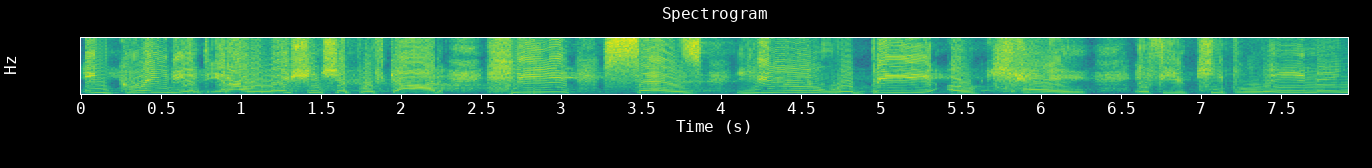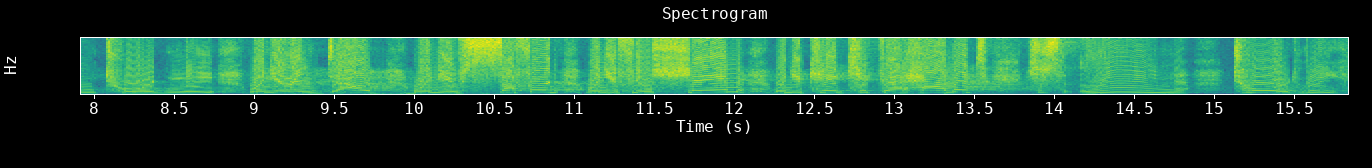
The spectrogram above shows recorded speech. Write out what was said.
ingredient in our relationship with God. He says you will be okay if you keep leaning toward me. When you're in doubt, when you've suffered, when you feel shame, when you can't kick that habit, just lean toward me.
